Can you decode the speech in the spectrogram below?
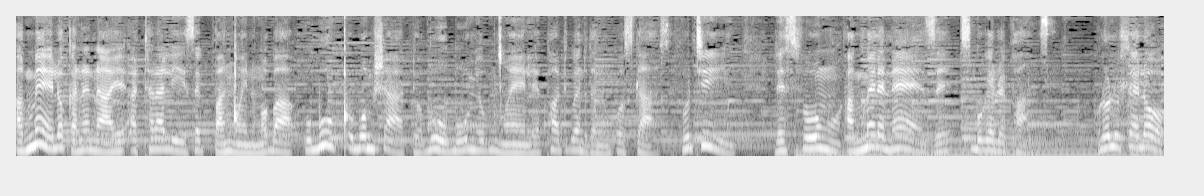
Akumele ogana naye athalalise kubhanqweni ngoba ubuqu bomshado bubunye obungcwele phakathi kwendoda nenkosikazi. Futhi lesifungu akumele neze sibukelwe phansi. Kulolu hlelo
